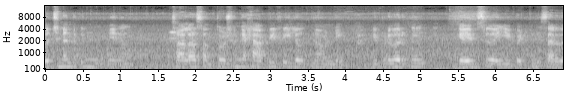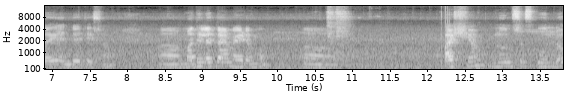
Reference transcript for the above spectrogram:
వచ్చినందుకు నేను చాలా సంతోషంగా హ్యాపీ ఫీల్ అవుతున్నామండి. ఇప్పటి వరకు గేమ్స్ అవి పెట్టుకుని సరదాగా ఎంజాయ్ చేసాం మధులత మేడము భాష్యం బ్లూమ్స్ స్కూల్లో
